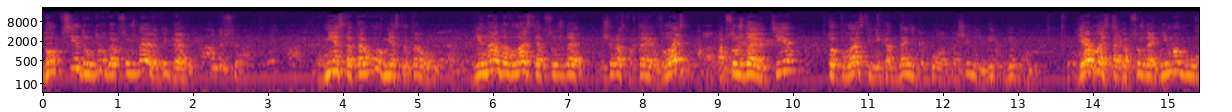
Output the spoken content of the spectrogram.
Но все друг друга обсуждают и гадят. Вот и все. Вместо того, вместо того, не надо власть обсуждать. Еще раз повторяю, власть обсуждают те, кто к власти никогда никакого отношения иметь не будет. Я власть так обсуждать не могу.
